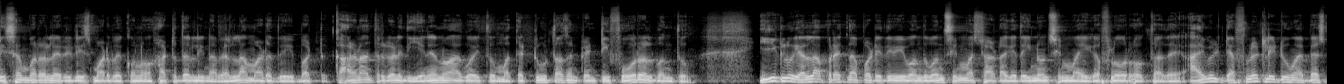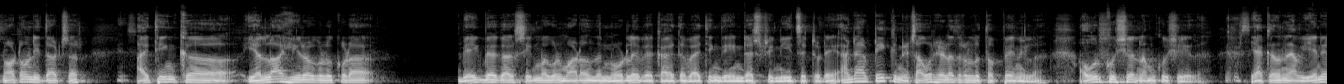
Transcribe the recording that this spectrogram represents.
ಡಿಸೆಂಬರಲ್ಲೇ ರಿಲೀಸ್ ಮಾಡಬೇಕು ಅನ್ನೋ ಹಠದಲ್ಲಿ ನಾವೆಲ್ಲ ಮಾಡಿದ್ವಿ. ಬಟ್ ಕಾರಣಾಂತರಗಳಿಂದ ಏನೇನೋ ಆಗೋಯ್ತು ಮತ್ತು ಟೂ ತೌಸಂಡ್ ಟ್ವೆಂಟಿ ಫೋರಲ್ಲಿ ಬಂತು. ಈಗಲೂ ಎಲ್ಲ ಪ್ರಯತ್ನ ಪಟ್ಟಿದ್ದೀವಿ. ಒಂದು ಒಂದು ಸಿನಿಮಾ ಸ್ಟಾರ್ಟ್ ಆಗಿದೆ ಇನ್ನೊಂದು ಸಿನಿಮಾ ಈಗ ಫ್ಲೋರ್ ಹೋಗ್ತಾ ಇದೆ. I will definitely do my best not only that sir I think ಎಲ್ಲ ಹೀರೋಗಳು ಕೂಡ ಬೇಗ ಬೇಗ ಸಿನಿಮಾಗಳು ಮಾಡೋದನ್ನು ನೋಡಲೇಬೇಕಾಗುತ್ತೆ. I think the industry needs it today and have taken it's ಅವ್ರು ಹೇಳೋದ್ರಲ್ಲೂ ತಪ್ಪೇನಿಲ್ಲ. ಅವ್ರ ಖುಷಿಯಲ್ಲಿ ನಮ್ಮ ಖುಷಿ ಇದೆ. ಯಾಕಂದರೆ ನಾವು ಏನೇ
